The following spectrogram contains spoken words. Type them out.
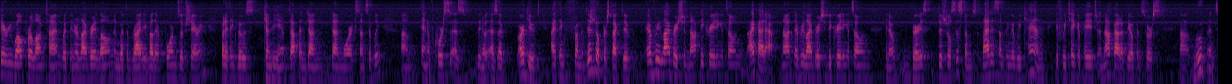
very well for a long time with interlibrary loan and with a variety of other forms of sharing, but I think those can be amped up and done, done more extensively. Um, and of course, as, you know, as I've argued, I think from a digital perspective, every library should not be creating its own iPad app. Not every library should be creating its own you know, various digital systems. That is something that we can, if we take a page enough out of the open source uh, movement,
